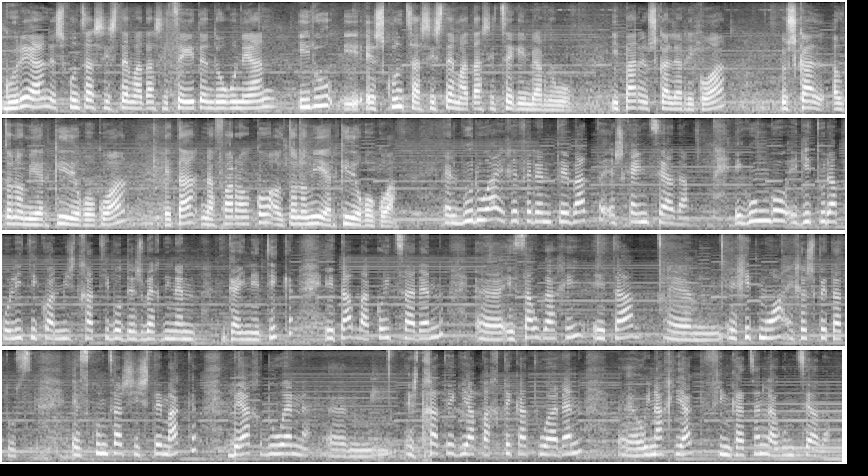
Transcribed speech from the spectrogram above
Gurean, hezkuntza sistemataz hitz egiten dugunean, hiru hezkuntza sistemataz hitz egin behar dugu. Ipar Euskal Herrikoa, Euskal Autonomi Erkidegokoa eta Nafarroako Autonomi Erkidegokoa. Helburua erreferente bat eskaintzea da. Egungo egitura politiko-administratibo desberdinen gainetik eta bakoitzaren eh, ezaugarri eta em, egitmoa egespetatuz. Hezkuntza sistemak behar duen em, estrategia partekatuaren e, oinagiak finkatzen laguntzea da.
